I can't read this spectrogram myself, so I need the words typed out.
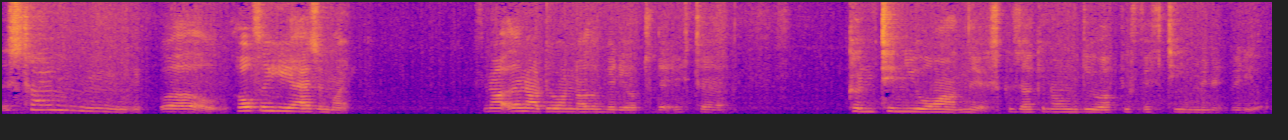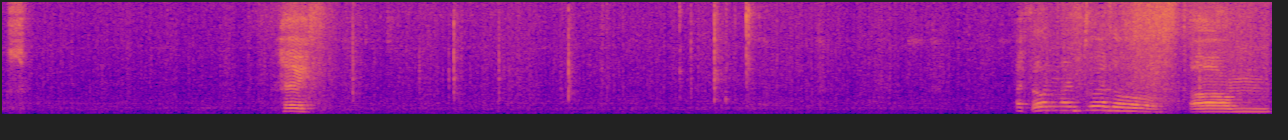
This time, well, hopefully he has a mic. If not, then I'll do another video today to continue on this, because I can only do up to 15 minute videos. Hey. I found my brother. Um.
